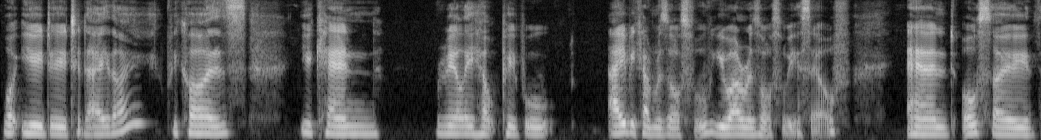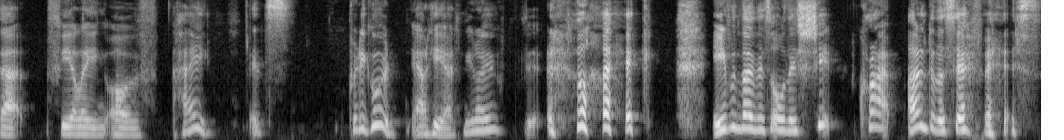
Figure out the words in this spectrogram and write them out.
what you do today, though, because you can really help people a become resourceful. You are resourceful yourself, and also that feeling of, hey, it's pretty good out here, you know, like even though there's all this shit crap under the surface,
